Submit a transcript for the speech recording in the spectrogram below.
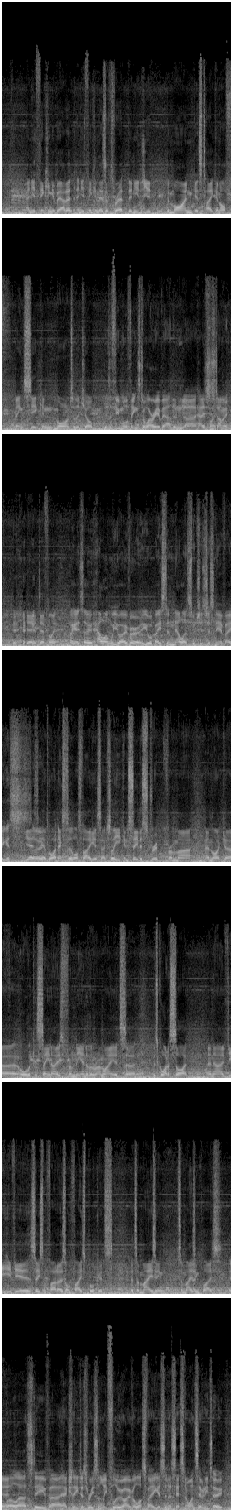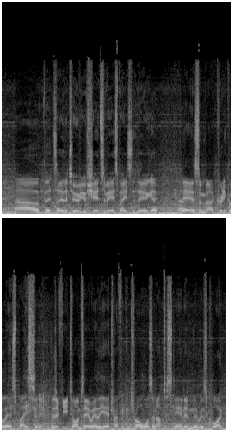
and you're thinking about it and you're thinking there's a threat, then you, you, the mind gets taken off being sick and more onto the job. There's a few more things to worry about than yeah, uh, how's your stomach. yeah, definitely. Okay, so how long were you over? You were based in Nellis, which is just near Vegas. Yes, so... yeah, right next to Las Vegas. Actually, you can see the strip from uh, and like uh, all the casinos from the end of the runway. It's uh, it's quite a sight, and uh, if you if you see some photos on Facebook, it's it's amazing. It's an amazing place. Yeah. Well, uh, Steve uh, actually just recently flew over Las Vegas in a Cessna 172, uh, but so the two of you have shared some airspace. There you go. Uh, yeah, some uh, critical airspace. Yeah. There's a few times there where the air traffic control wasn't up to standard, and there was quite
